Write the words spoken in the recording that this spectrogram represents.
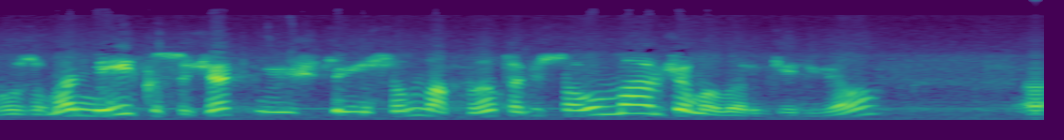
o zaman neyi kısacak? İşte insanın aklına tabii savunma harcamaları geliyor. Ee,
